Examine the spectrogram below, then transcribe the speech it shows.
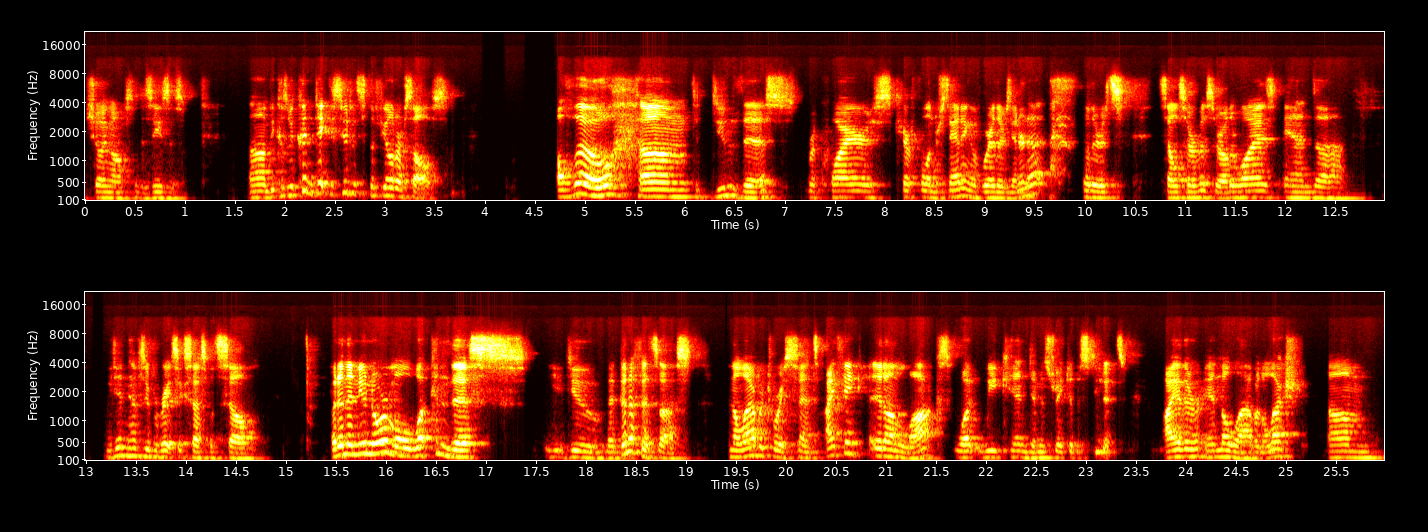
showing off some diseases. Um, because we couldn't take the students to the field ourselves. Although um, to do this requires careful understanding of where there's internet, whether it's cell service or otherwise, and uh, we didn't have super great success with cell. But in the new normal, what can this do that benefits us in the laboratory sense? I think it unlocks what we can demonstrate to the students, either in the lab or the lecture. Um,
